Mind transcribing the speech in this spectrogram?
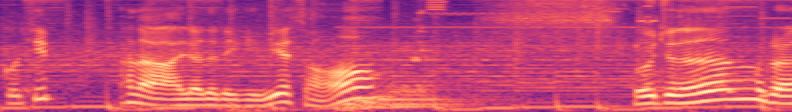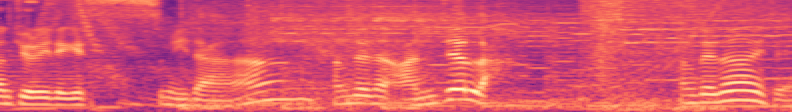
꿀팁 하나 알려드리기 위해서 보여주는 그런 듀얼이 되겠습니다. 상대는 안젤라, 상대는 이제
